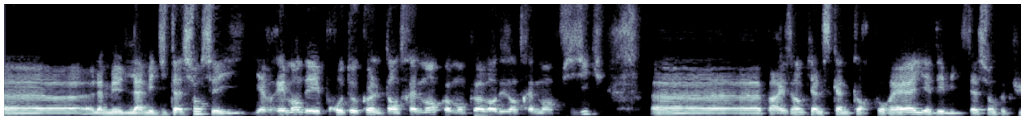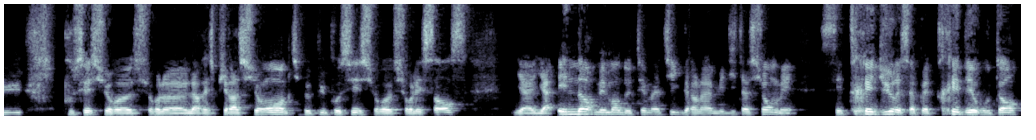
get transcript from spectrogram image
Euh, la, la, méditation, c'est il y a vraiment des protocoles d'entraînement comme on peut avoir des entraînements physiques. Euh, par exemple, il y a le scan corporel, il y a des méditations un peu plus poussées sur sur la, la respiration, un petit peu plus poussées sur sur l'essence il y, a, il y a énormément de thématiques dans la méditation, mais c'est très dur et ça peut être très déroutant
